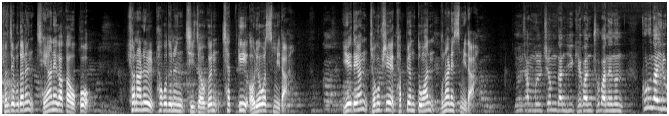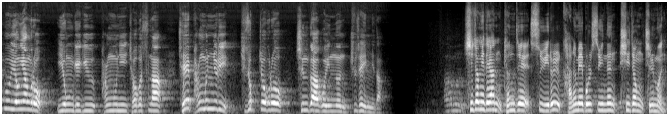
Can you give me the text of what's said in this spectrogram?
견제보다는 제한에 가까웠고 현안을 파고드는 지적은 찾기 어려웠습니다. 이에 대한 정읍시의 답변 또한 무난했습니다. 연산물 체험단지 개관 초반에는 코로나19 영향으로 이용객의 방문이 적었으나 재방문율이 지속적으로 증가하고 있는 추세입니다. 시정에 대한 견제 수위를 가늠해 볼 수 있는 시정 질문.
